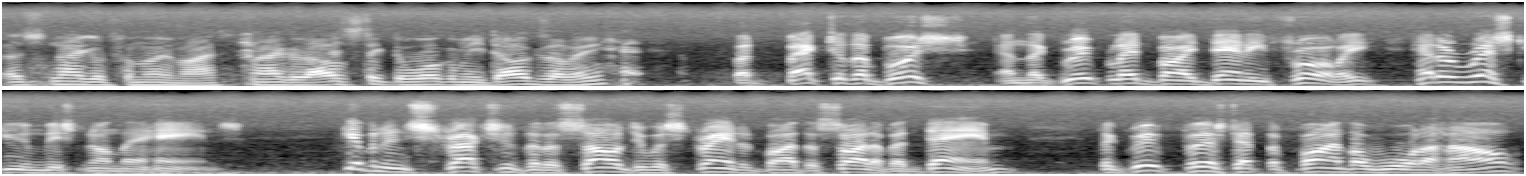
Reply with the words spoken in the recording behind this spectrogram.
It's no good for me, mate. No good. I'll stick to walking me dogs, I think. But back to the bush, and the group led by Danny Frawley had a rescue mission on their hands. Given instructions that a soldier was stranded by the side of a dam, the group first had to find the water hole,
